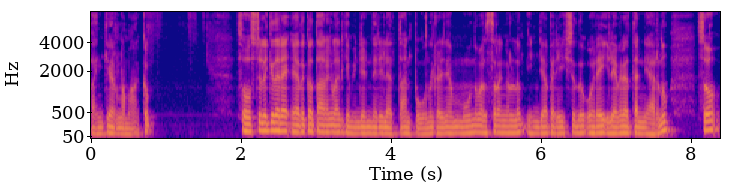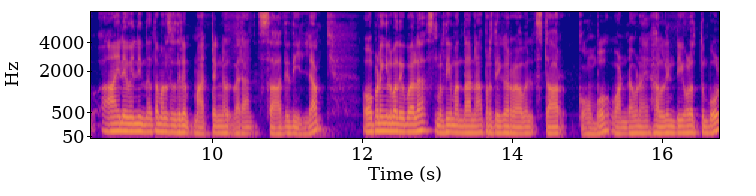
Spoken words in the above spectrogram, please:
സങ്കീർണമാക്കും. സോ ഓസ്ട്രേലിയക്കെതിരെ ഏതൊക്കെ താരങ്ങളായിരിക്കും ഇന്ത്യൻ നിരയിൽ എത്താൻ പോകുന്നത്? കഴിഞ്ഞ മൂന്ന് മത്സരങ്ങളിലും ഇന്ത്യ പരീക്ഷിച്ചത് ഒരേ ഇലവനെ തന്നെയായിരുന്നു. സോ ആ ഇലവനിൽ ഇന്നത്തെ മത്സരത്തിലും മാറ്റങ്ങൾ വരാൻ സാധ്യതയില്ല. ഓപ്പണിങ്ങിൽ പതിപോലെ Smriti Mandhana Pratika Rawal star combo one ഡൗണായി ഹർലിൻ ഡിയോൾ എത്തുമ്പോൾ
